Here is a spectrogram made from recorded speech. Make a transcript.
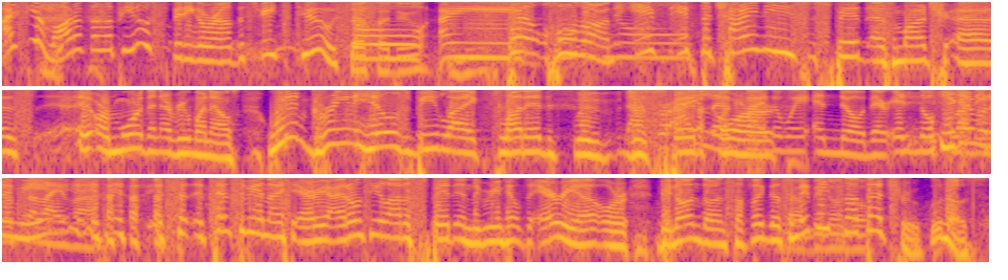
I see a lot of Filipinos spitting around the streets too. So Yes, I do. I- Well, hold on. If if the Chinese spit as much as eh, or more than everyone else, wouldn't Green Hills be like flooded with just That's where spit I live, or by the way, and no, there is no flooding You get what I of mean? saliva. It's, it's, it's, it tends to be a nice area. I don't see a lot of spit in the Green Hills area or Binondo and stuff like that. So Yeah, maybe it's not that true. Who knows?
